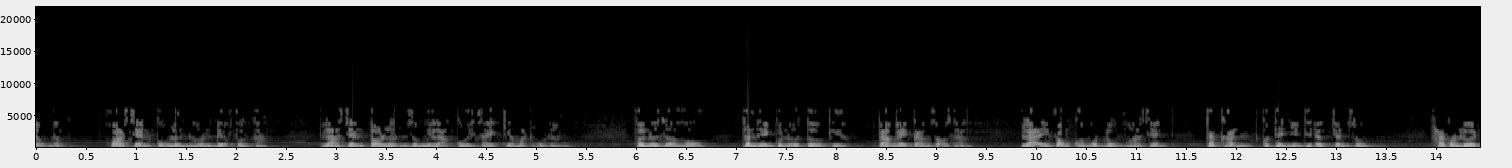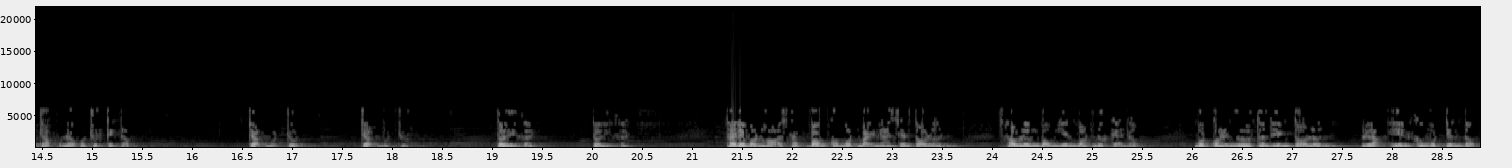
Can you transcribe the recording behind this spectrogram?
nồng đậm, Hoa sen cũng lớn hơn địa phương khác. Lá sen to lớn giống như là cối xay che mặt hồ lớn. Hơn nữa giữa hồ, Thân hình của nữ tử kia càng ngày càng rõ ràng. Lại vòng qua một lùm hoa sen, Chắc hẳn có thể nhìn thấy được chân dung. Hai con lừa chọc đều có chút kích động. Chậm một chút, Chậm một chút. Tới gần Tới gần. Thời điểm bọn họ sắp vòng qua một mảnh lá sen to lớn sau lưng bỗng nhiên bọt nước kẽ động. Một quái ngư thân hình to lớn Lặng yên không một tiếng động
